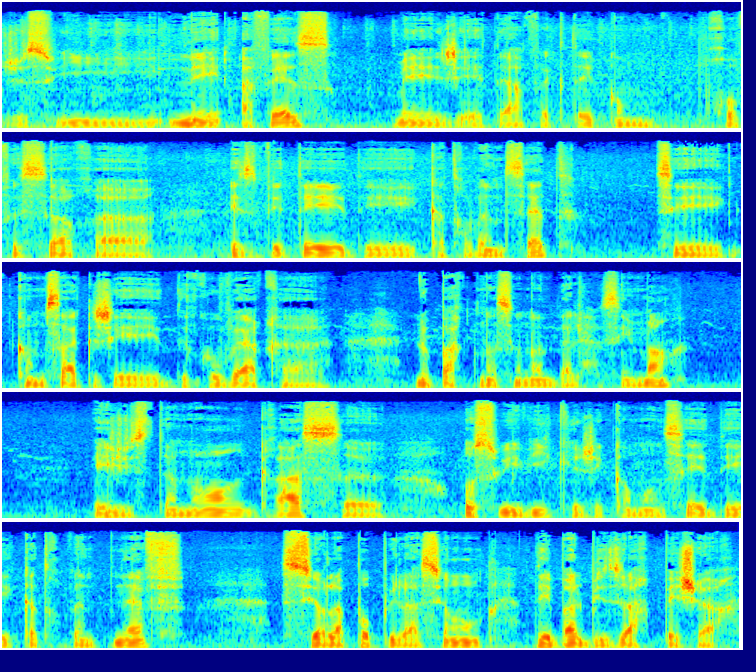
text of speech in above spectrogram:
Je suis né à Fès, mais j'ai été affecté comme professeur euh, SVT des 87. C'est comme ça que j'ai découvert euh, le parc national d'Al Hassima. Et justement, grâce euh, au suivi que j'ai commencé dès 89 sur la population des balbuzards pêcheurs,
